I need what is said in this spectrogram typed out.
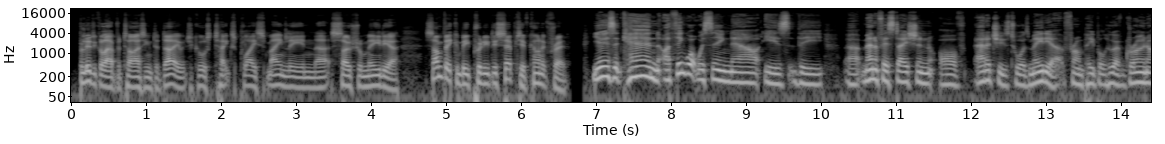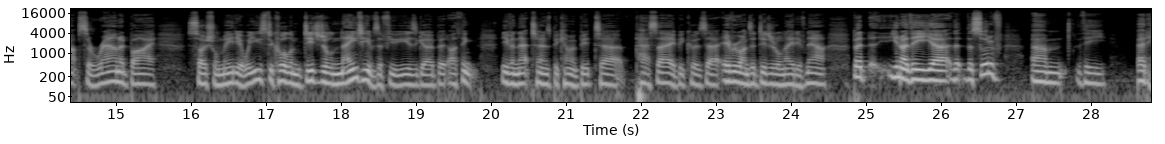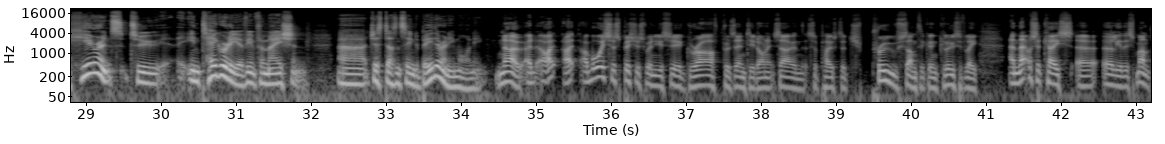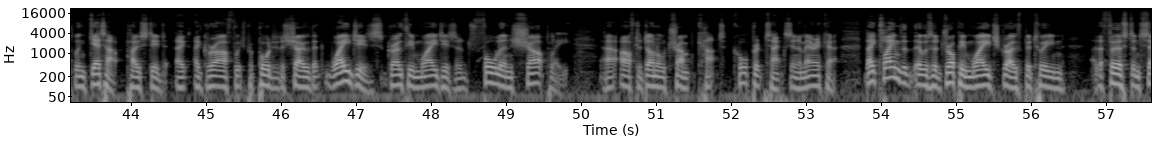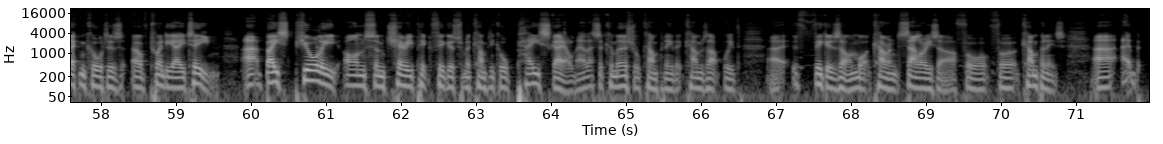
political advertising today, which of course takes place mainly in uh, social media. Some of it can be pretty deceptive, can't it, Fred? Yes, it can. I think what we're seeing now is the uh, manifestation of attitudes towards media from people who have grown up surrounded by social media. We used to call them digital natives a few years ago, but I think even that term's become a bit uh, passe because uh, everyone's a digital native now. But you know the uh, the, the, sort of um, the adherence to integrity of information uh, just doesn't seem to be there anymore, Nick. No, and I, am always suspicious when you see a graph presented on its own that's supposed to ch- prove something conclusively. And that was the case uh, earlier this month when GetUp posted a, a graph which purported to show that wages, growth in wages, had fallen sharply uh, after Donald Trump cut corporate tax in America. They claimed that there was a drop in wage growth between the first and second quarters of 2018 uh, based purely on some cherry picked figures from a company called PayScale. Now, that's a commercial company that comes up with uh, figures on what current salaries are for, for companies. Uh,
